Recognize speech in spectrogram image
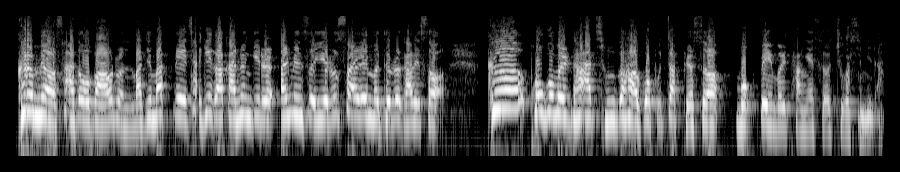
그러며 사도 바울은 마지막 때 자기가 가는 길을 알면서 예루살렘에 들어가면서 그 복음을 다 증거하고 붙잡혀서 목배임을 당해서 죽었습니다.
